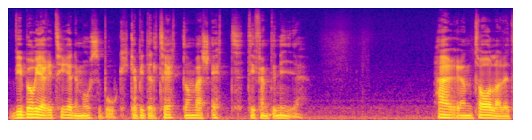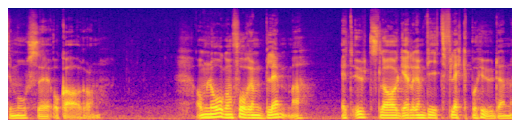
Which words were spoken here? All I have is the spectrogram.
Vi börjar i tredje Mosebok, kapitel 13, vers 1 till 59. Herren talade till Mose och Aron. Om någon får en blämma, ett utslag eller en vit fläck på huden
